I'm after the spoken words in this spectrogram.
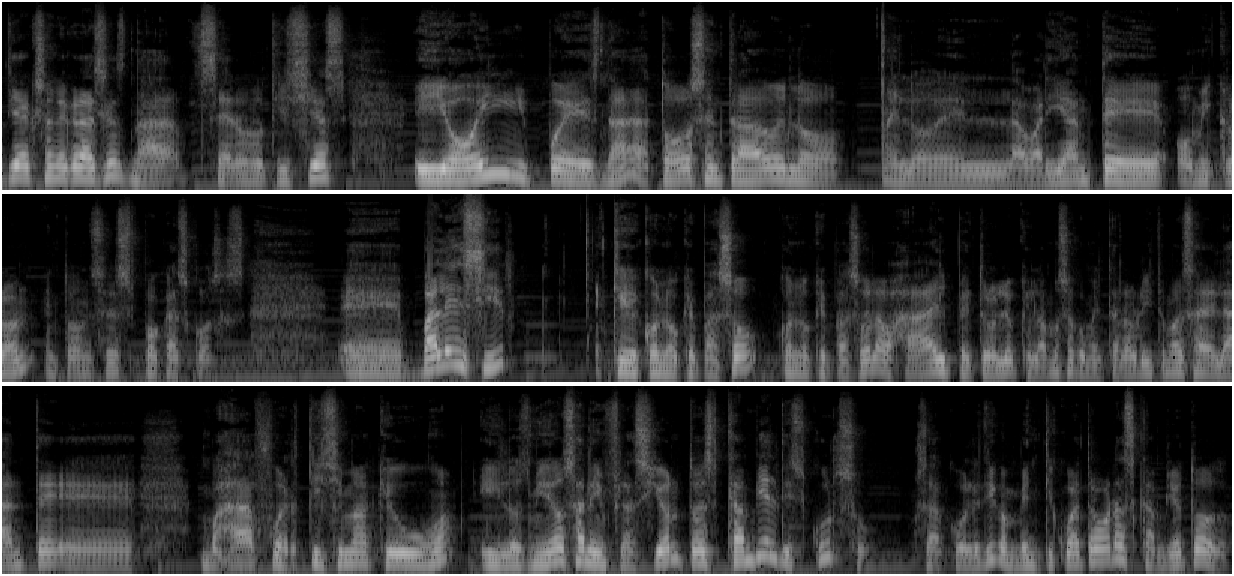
Día de Acción de Gracias, nada, cero noticias. Y hoy, pues nada, todo centrado en lo, en lo de la variante Omicron, entonces pocas cosas. Eh, vale decir que con lo que pasó, con lo que pasó la bajada del petróleo, que lo vamos a comentar ahorita más adelante, eh, bajada fuertísima que hubo y los miedos a la inflación, entonces cambia el discurso. O sea, como les digo, en 24 horas cambió todo.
